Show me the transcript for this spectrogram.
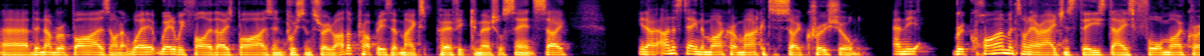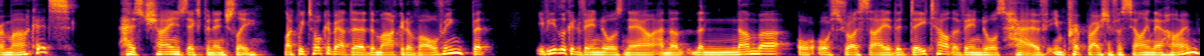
uh, the number of buyers on it? Where, where do we follow those buyers and push them through to other properties that makes perfect commercial sense? So, you know, understanding the micro markets is so crucial. And the requirements on our agents these days for micro markets has changed exponentially. Like we talk about the, the market evolving, but if you look at vendors now and the, the number, or, or should I say, the detail that vendors have in preparation for selling their home,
